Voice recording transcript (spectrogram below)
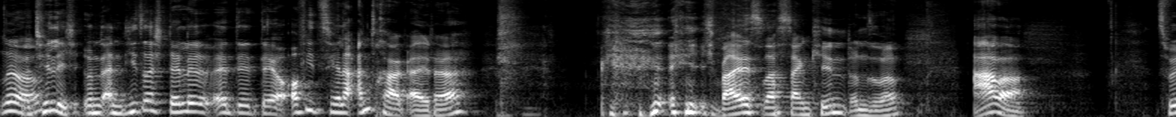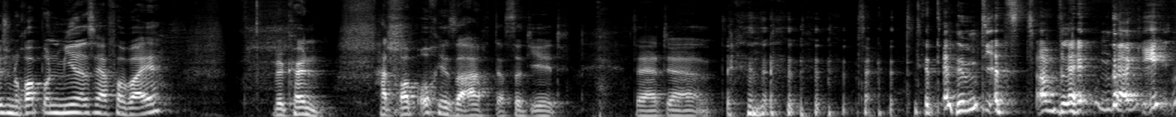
Ja. Natürlich. Und an dieser Stelle äh, der, der offizielle Antrag, Alter. ich weiß, du hast dein Kind und so. Aber zwischen Rob und mir ist ja vorbei. Wir können. Hat Rob auch gesagt, dass das geht. Der, der, der nimmt jetzt Tabletten dagegen.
